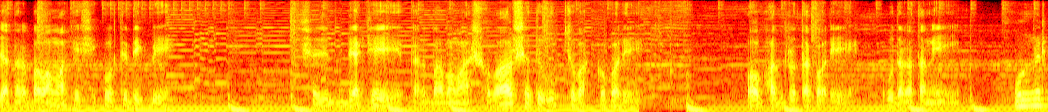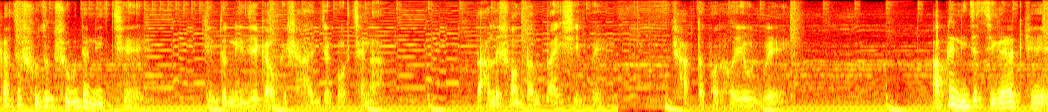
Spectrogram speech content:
যা তার বাবা মাকে সে করতে দেখবে। সে যদি দেখে, তার বাবা মা সবার সাথে উচ্চ বাক্য করে, অভদ্রতা করে, উদারতা নেই। অন্যের কাছে সুযোগ সুবিধা নিচ্ছে, কিন্তু নিজে কাউকে সাহায্য করছে না। তাহলে সন্তান তাই শিখবে, স্বার্থপর হয়ে উঠবে। আপনি নিজে সিগারেট খেয়ে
